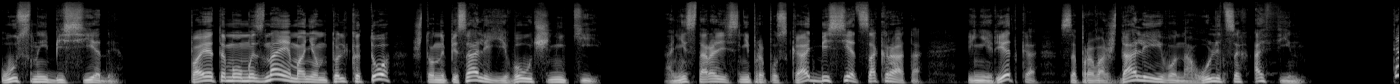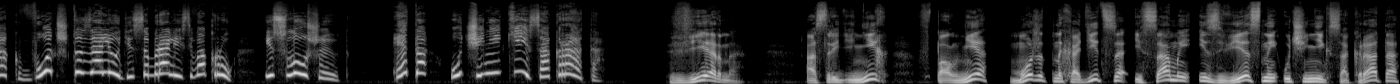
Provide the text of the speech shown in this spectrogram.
устные беседы. Поэтому мы знаем о нем только то, что написали его ученики. Они старались не пропускать бесед Сократа и нередко сопровождали его на улицах Афин. Так вот что за люди собрались вокруг и слушают. Это ученики Сократа. Верно. А среди них вполне может находиться и самый известный ученик Сократа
